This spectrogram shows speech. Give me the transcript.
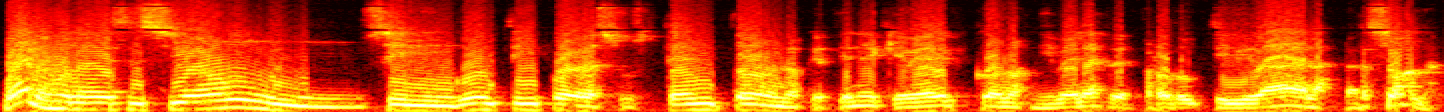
Bueno, es una decisión sin ningún tipo de sustento en lo que tiene que ver con los niveles de productividad de las personas,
